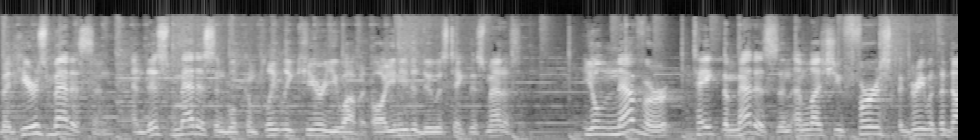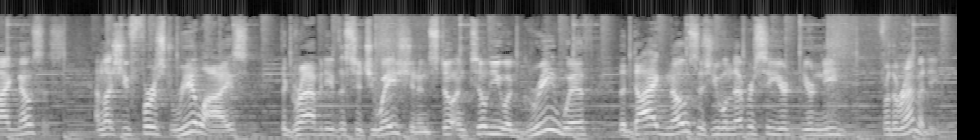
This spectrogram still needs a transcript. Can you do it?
but here's medicine, and this medicine will completely cure you of it. All you need to do is take this medicine. You'll never take the medicine unless you first agree with the diagnosis, unless you first realize the gravity of the situation. And still, until you agree with the diagnosis, you will never see your, your need for the remedy.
